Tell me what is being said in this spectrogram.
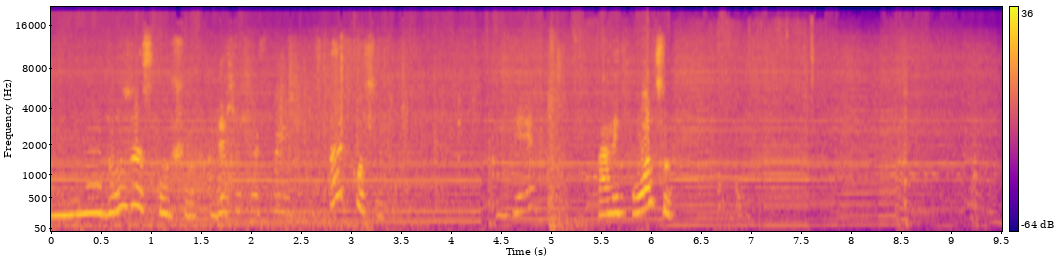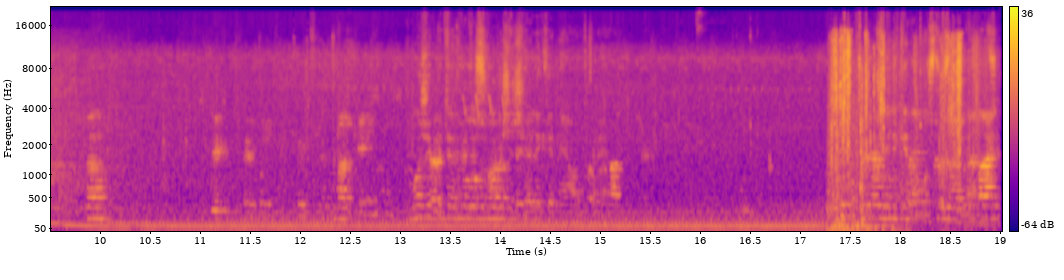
Не дуже скучно. А де ще щось поїхати? Та хочу. Де? Та не хочу. Може бути в мене схожі челіки не отримали. Тільки на мосту стріляються.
